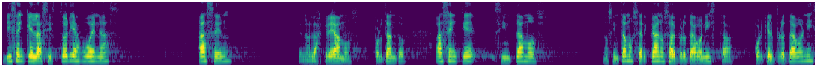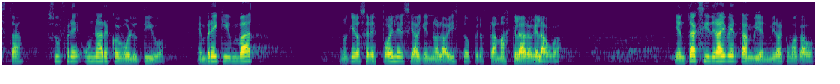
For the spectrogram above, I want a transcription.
dicen que las historias buenas hacen que nos las creamos, por tanto, hacen que sintamos, nos sintamos cercanos al protagonista, porque el protagonista sufre un arco evolutivo. En Breaking Bad, no quiero ser spoiler si alguien no lo ha visto, pero está más claro que el agua. Y en Taxi Driver también, mirad cómo acabo.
